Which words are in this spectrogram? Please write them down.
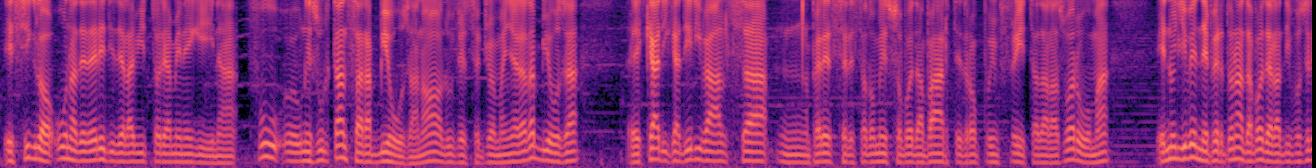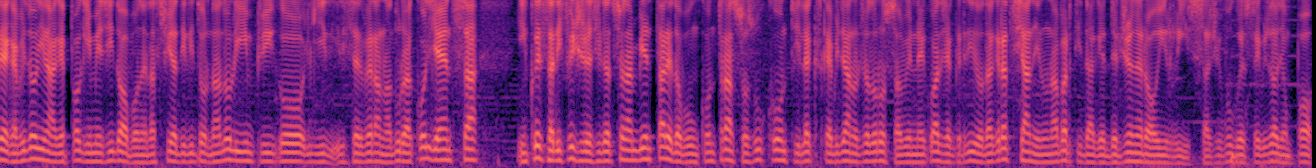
e siglò una delle reti della vittoria meneghina. Fu eh, un'esultanza rabbiosa, no? lui festeggiò in maniera rabbiosa, eh, carica di rivalsa mh, mm, per essere stato messo poi da parte troppo in fretta dalla sua Roma, e non gli venne perdonata poi dalla tifoseria capitolina che pochi mesi dopo, nella sfida di ritorno all'Olimpico, gli riserverà una dura accoglienza in questa difficile situazione ambientale, dopo un contrasto su Conti, l'ex capitano giallorosso venne quasi aggredito da Graziani in una partita che degenerò in rissa. Ci fu questo episodio un po'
